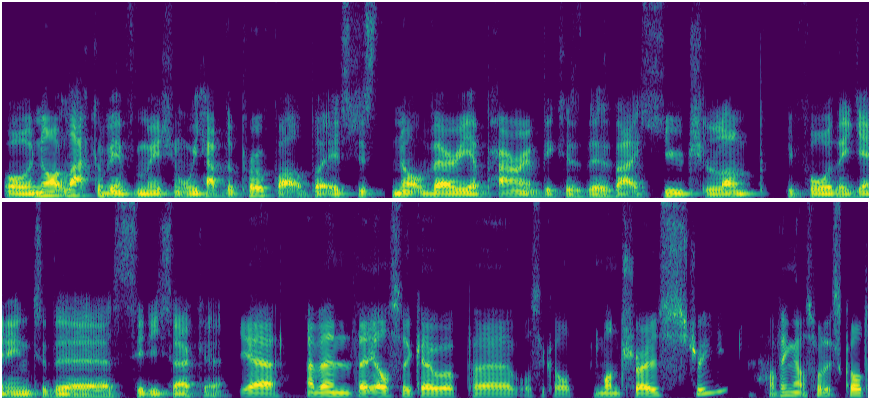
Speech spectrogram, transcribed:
or not lack of information. We have the profile, but it's just not very apparent because there's that huge lump before they get into the city circuit. Yeah, and then they also go up. Uh, what's it called? Montrose Street. I think that's what it's called.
